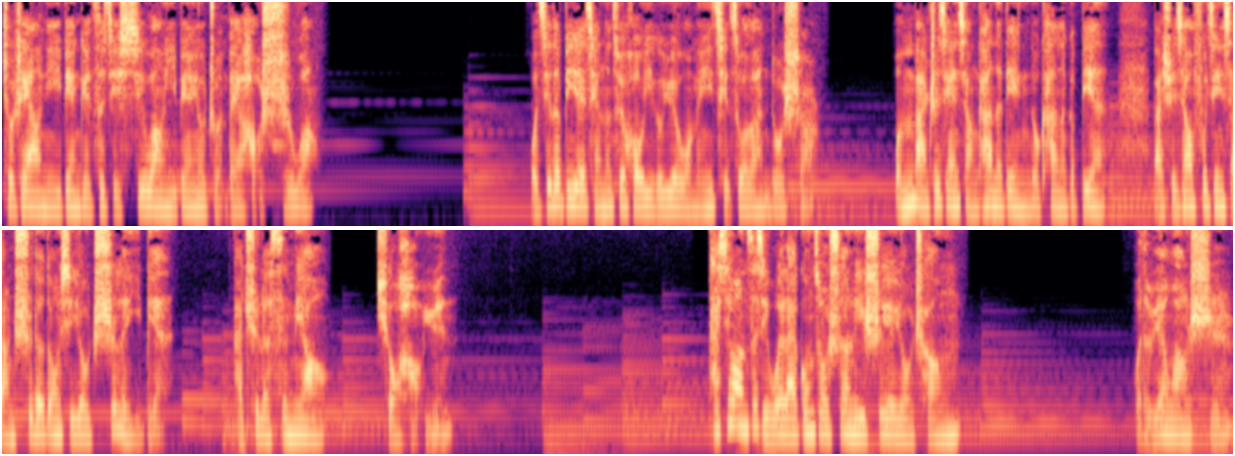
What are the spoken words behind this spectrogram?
就这样，你一边给自己希望，一边又准备好失望。我记得毕业前的最后一个月，我们一起做了很多事儿。我们把之前想看的电影都看了个遍，把学校附近想吃的东西又吃了一遍，还去了寺庙求好运。他希望自己未来工作顺利，事业有成。我的愿望是，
